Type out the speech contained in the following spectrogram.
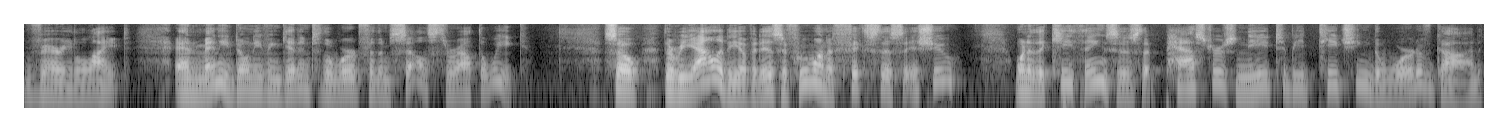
very light and many don't even get into the Word for themselves throughout the week. So, the reality of it is, if we want to fix this issue, one of the key things is that pastors need to be teaching the Word of God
